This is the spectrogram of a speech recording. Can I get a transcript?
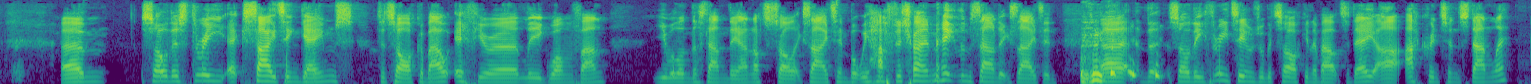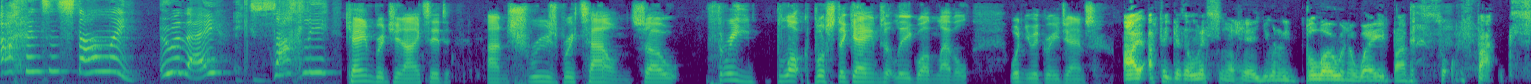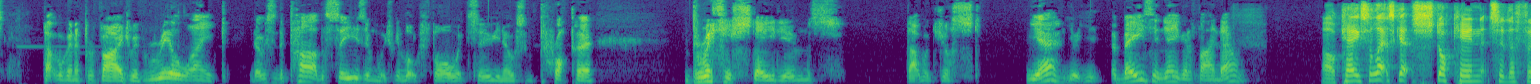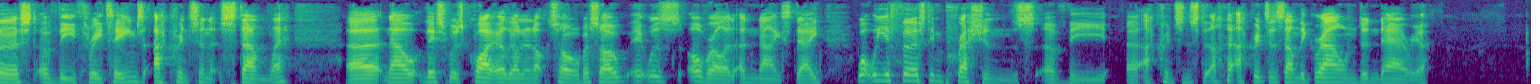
Um, so there's three exciting games to talk about if you're a League One fan you will understand they are not at all exciting, but we have to try and make them sound exciting. uh, the, so the three teams we'll be talking about today are Accrington Stanley. Accrington Stanley? Who are they? Exactly. Cambridge United and Shrewsbury Town. So three blockbuster games at League One level. Wouldn't you agree, James? I, I think as a listener here, you're going to be blown away by the sort of facts that we're going to provide with real like you know, this is the part of the season which we look forward to. You know, some proper British stadiums that were just, yeah, you, you, amazing. Yeah, you're going to find out. Okay, so let's get stuck in to the first of the three teams, Accrington Stanley. Uh, now, this was quite early on in October, so it was overall a, a nice day. What were your first impressions of the uh, Accrington, Accrington Stanley ground and area?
